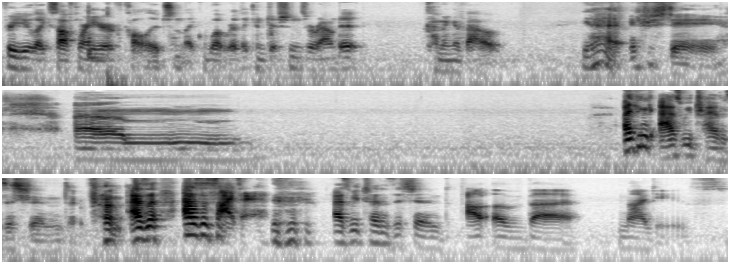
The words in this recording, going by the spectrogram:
for you like sophomore year of college and like what were the conditions around it coming about? Yeah, interesting. Um, I think as we transitioned from as a as a society, as we transitioned out of the '90s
